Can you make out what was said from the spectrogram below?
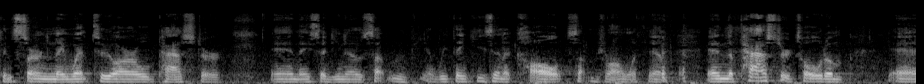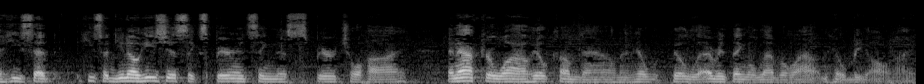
concerned. And they went to our old pastor. And they said, you know, something, you know, we think he's in a cult. Something's wrong with him. and the pastor told him, uh, he said, he said, you know, he's just experiencing this spiritual high. And after a while, he'll come down and he'll, he'll, everything will level out and he'll be all right.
